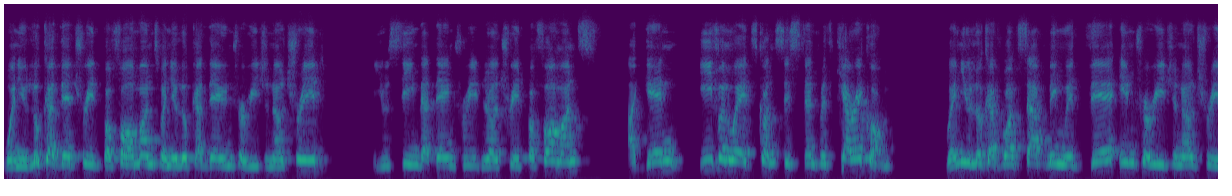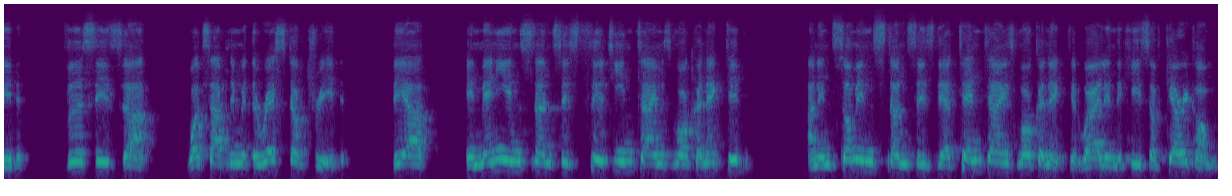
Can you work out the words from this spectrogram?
when you look at their trade performance, when you look at their intra-regional trade, you're seeing that their intra-regional trade performance, again, even where it's consistent with CARICOM, when you look at what's happening with their intra-regional trade versus uh, what's happening with the rest of trade, they are in many instances 13 times more connected, and in some instances they are 10 times more connected, while in the case of CARICOM,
